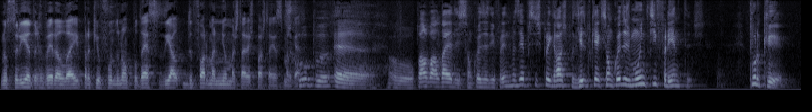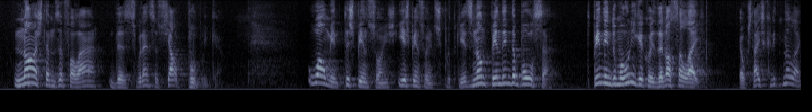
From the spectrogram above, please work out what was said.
não seria de rever a lei para que o fundo não pudesse de, forma nenhuma estar exposto a esse mercado? Desculpe, uh, o Paulo Baldaia disse que são coisas diferentes, mas é preciso explicar aos portugueses porque é que são coisas muito diferentes. Porque nós estamos a falar da segurança social pública. O aumento das pensões e as pensões dos portugueses não dependem da Bolsa. Dependem de uma única coisa, da nossa lei. É o que está escrito na lei.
